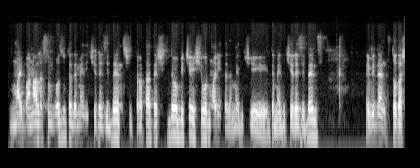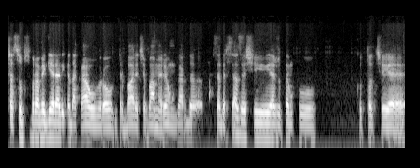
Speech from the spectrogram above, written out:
mai banală, sunt văzute de medicii rezidenți și tratate și de obicei și urmărite de medicii, de medicii rezidenți. Evident, tot așa sub supraveghere, adică dacă au vreo întrebare, ceva mereu în gardă, se adresează și îi ajutăm cu, cu tot ce e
